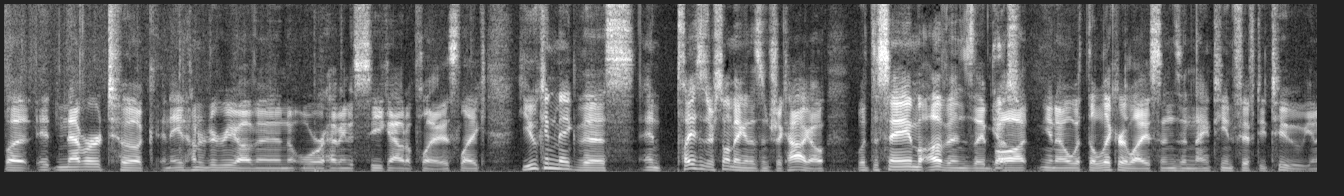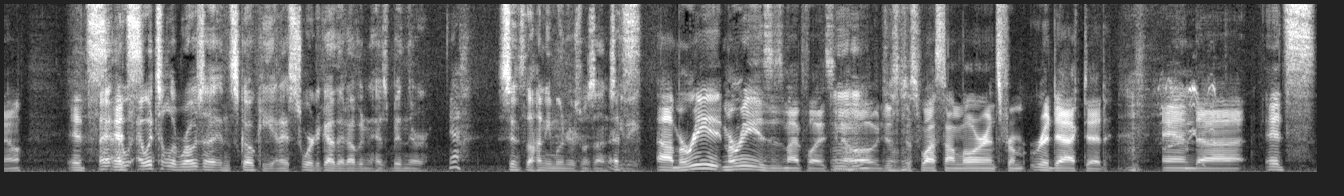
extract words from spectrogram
But it never took an 800 degree oven or having to seek out a place. Like you can make this, and places are still making this in Chicago with the same ovens they bought, you know, with the liquor license in 1952. You know, it's I, I- I went to La Rosa in Skokie, and I swear to God that oven has been there yeah. Since the Honeymooners was on TV. uh, Marie Marie's is my place, you know, Mm-hmm. just just west on Lawrence from Redacted, and uh, it's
